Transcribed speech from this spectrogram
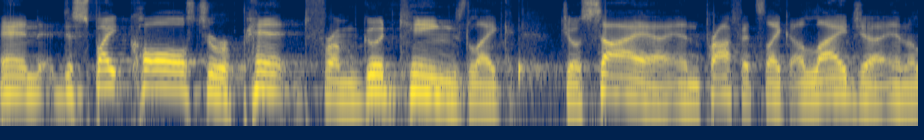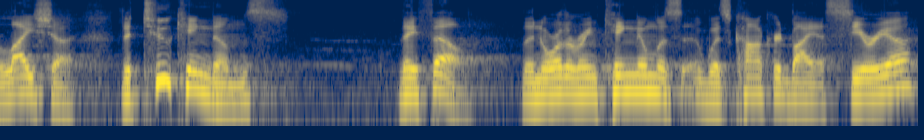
and despite calls to repent from good kings like Josiah and prophets like Elijah and Elisha, the two kingdoms they fell. The northern kingdom was, was conquered by Assyria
